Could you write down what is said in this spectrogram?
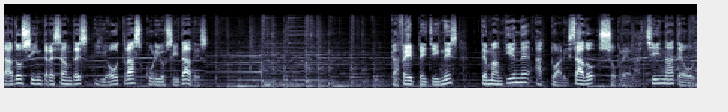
Datos interesantes y otras curiosidades. Café Pekines te mantiene actualizado sobre la China de hoy.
